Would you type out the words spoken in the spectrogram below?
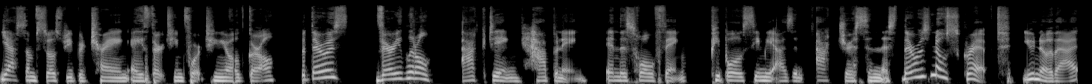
Yes, I'm supposed to be portraying a 13, 14 year old girl, but there was very little acting happening in this whole thing. People see me as an actress in this. There was no script. You know that.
